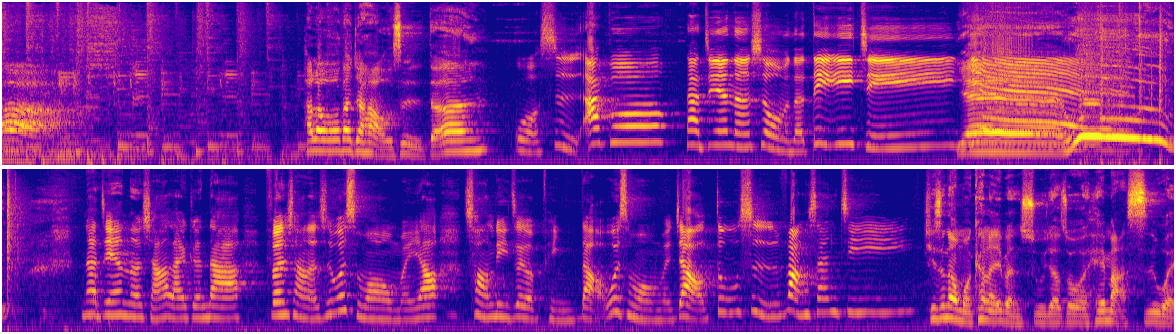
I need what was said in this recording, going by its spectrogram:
啊！Hello，大家好，我是德恩。我是阿郭，那今天呢是我们的第一集，耶！呜！那今天呢，想要来跟大家分享的是，为什么我们要创立这个频道？为什么我们叫都市放山鸡？其实呢，我们看了一本书，叫做《黑马思维》，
